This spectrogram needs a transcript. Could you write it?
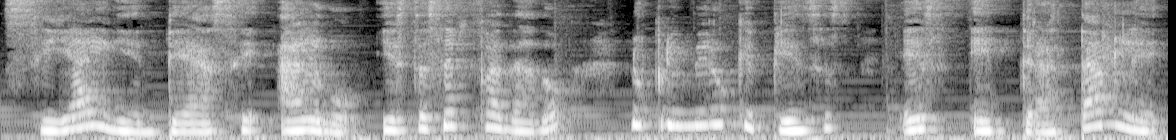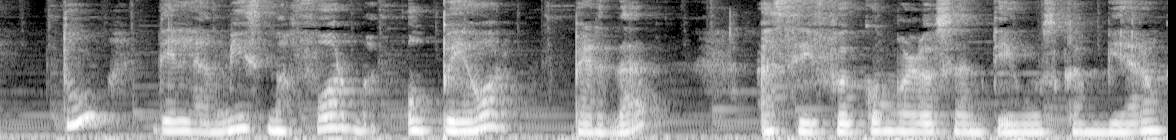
Si alguien te hace algo y estás enfadado, lo primero que piensas es en tratarle tú de la misma forma o peor, ¿verdad? Así fue como los antiguos cambiaron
